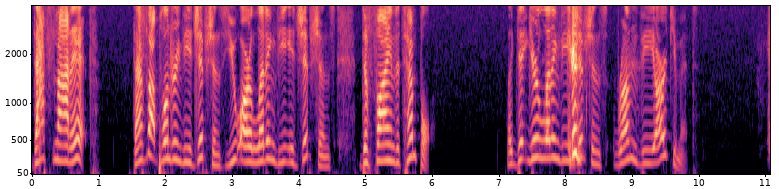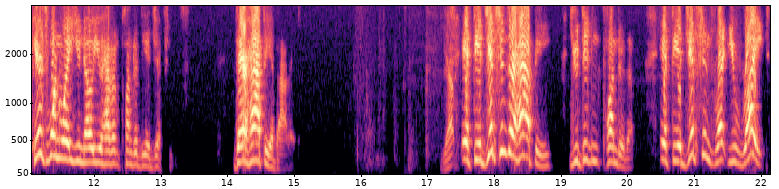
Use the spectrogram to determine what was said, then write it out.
that's not it. That's not plundering the Egyptians. You are letting the Egyptians define the temple. Like that you're letting the Here's- Egyptians run the argument. Here's one way you know you haven't plundered the Egyptians. They're happy about it. Yep. If the Egyptians are happy, you didn't plunder them. If the Egyptians let you write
